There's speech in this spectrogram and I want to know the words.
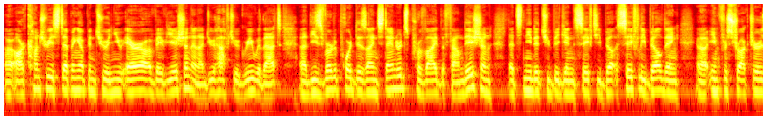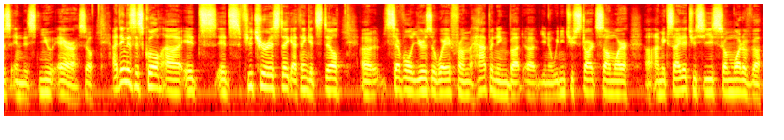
uh, our country is stepping up into a new era of aviation, and I do have to agree with that. Uh, these vertiport design standards provide the foundation that's needed to begin safety bu- safely building infrastructures in this new era. So I think this is cool. it's it's futuristic. I think it's still uh, several years away from happening, but uh, you know we need to start somewhere. Uh, I'm excited to see somewhat of a,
